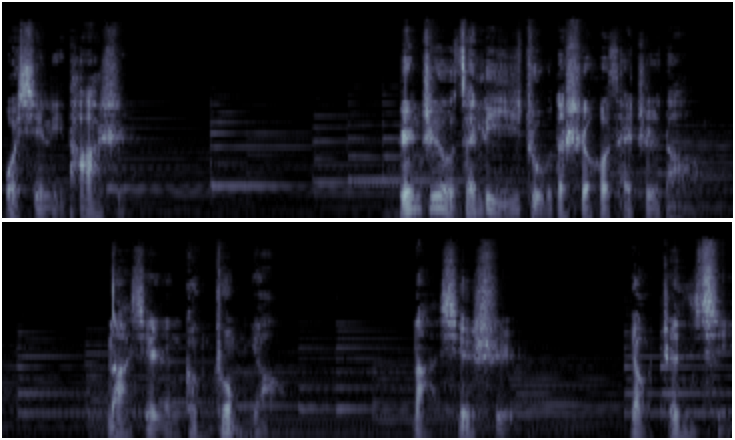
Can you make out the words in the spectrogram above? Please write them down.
我心里踏实。人只有在立遗嘱的时候，才知道哪些人更重要，哪些事要珍惜。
